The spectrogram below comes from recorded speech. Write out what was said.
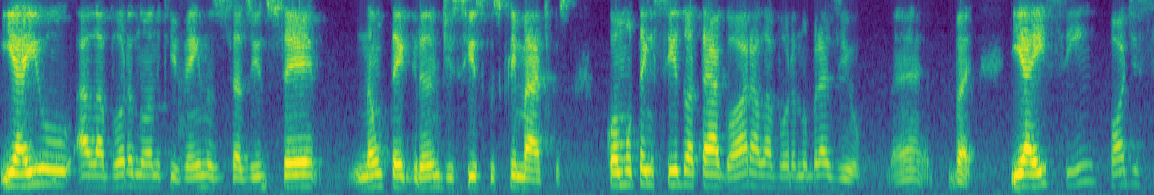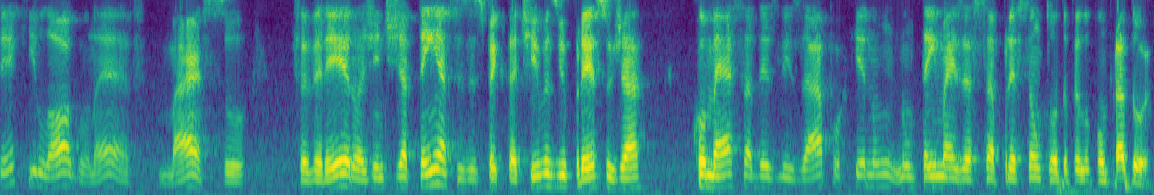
e aí o, a lavoura no ano que vem nos Estados Unidos ser, não ter grandes riscos climáticos, como tem sido até agora a lavoura no Brasil. Né? E aí sim, pode ser que logo, né, março, fevereiro, a gente já tem essas expectativas e o preço já começa a deslizar porque não, não tem mais essa pressão toda pelo comprador.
